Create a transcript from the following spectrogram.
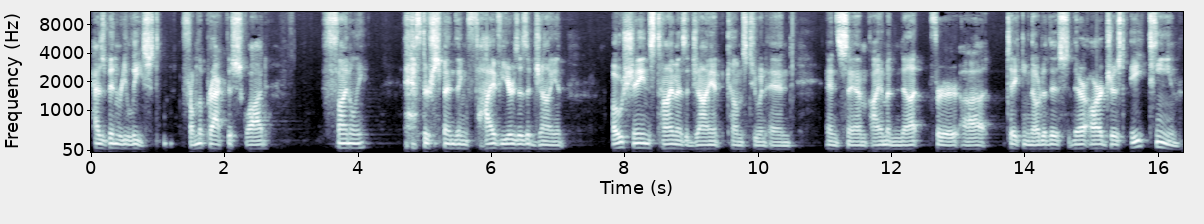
has been released from the practice squad. Finally, after spending five years as a Giant, Oshane's time as a Giant comes to an end. And Sam, I am a nut for uh, taking note of this. There are just 18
